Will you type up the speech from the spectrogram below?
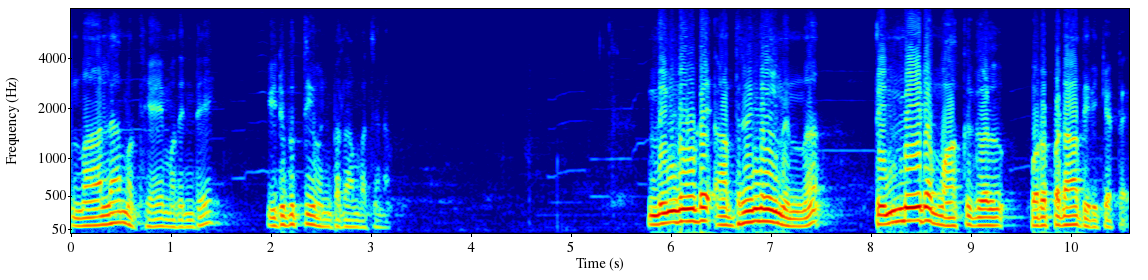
നാലാം അധ്യായം അതിന്റെ ഇരുപത്തി ഒൻപതാം വചനം. നിങ്ങളുടെ അധരങ്ങളിൽ നിന്ന് തിന്മയുടെ വാക്കുകൾ പുറപ്പെടാതിരിക്കട്ടെ.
